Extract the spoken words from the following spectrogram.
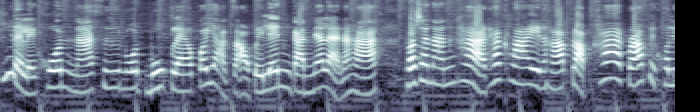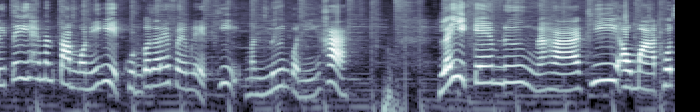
ที่หลายๆคนนะซื้อโน้ตบุ๊กแล้วก็อยากจะเอาไปเล่นกันเนี่ยแหละนะคะเพราะฉะนั้นค่ะถ้าใครนะคะ ปรับค่ากราฟิกคุณ i t y ให้มันต่ำกว่านี้อีก คุณก็จะได้เฟรมเรทที่มันลื่นกว่านี้ค่ะ และอีกเกมหนึ่งนะคะ ที่เอามาทด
